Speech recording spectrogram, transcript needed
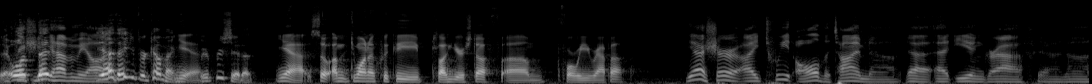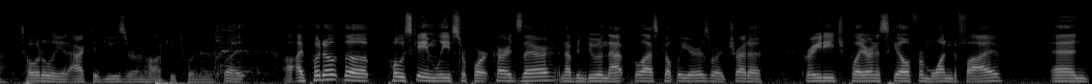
well, appreciate that- you having me on. yeah, thank you for coming. Yeah. we appreciate it. Yeah. So um, do you want to quickly plug your stuff um, before we wrap up? Yeah, sure. I tweet all the time now. Yeah, at Ian Graff. Yeah, no, totally an active user on hockey Twitter. But uh, I put out the post-game Leafs report cards there, and I've been doing that for the last couple of years, where I try to grade each player on a scale from one to five. And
